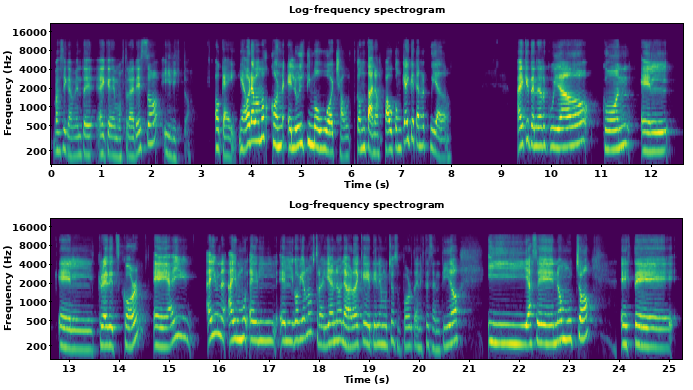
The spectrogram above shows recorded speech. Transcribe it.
Básicamente hay que demostrar eso y listo. Ok, y ahora vamos con el último watch out. Contanos, Pau, ¿con qué hay que tener cuidado? Hay que tener cuidado con el, credit score. Eh, hay, hay, una, hay el, el, gobierno australiano, la verdad que tiene mucho soporte en este sentido y hace no mucho este,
